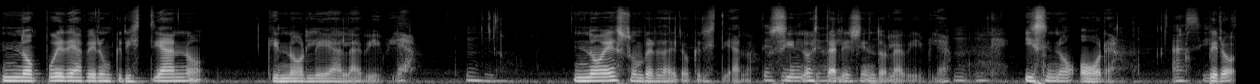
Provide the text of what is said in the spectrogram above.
No puede haber un cristiano que no lea la Biblia. No, es un verdadero cristiano si no está leyendo la Biblia y si no ora. Pero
